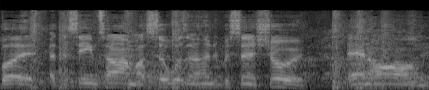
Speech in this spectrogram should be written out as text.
but at the same time I still wasn't 100% sure. And um,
